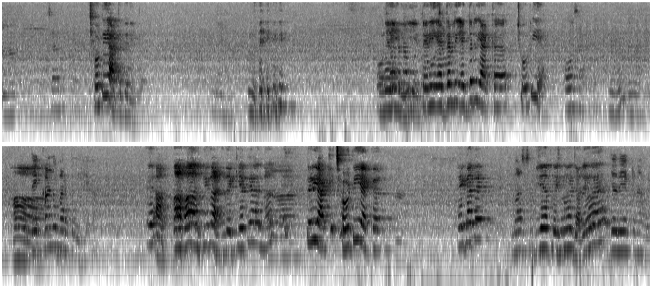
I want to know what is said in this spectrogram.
ਹਾਂ। ਚੱਲ। ਛੋਟੀ ਅੱਖ ਤੇਰੀ। ਨਹੀਂ ਹੋ ਨਹੀਂ ਸਕਦਾ ਨਹੀਂ ਤੇਰੀ ਇਧਰਲੀ ਇਧਰਲੀ ਅੱਖ ਛੋਟੀ ਆ। ਹੋ ਸਕਦਾ ਹਾਂ। ਦੇਖਣ ਨੂੰ ਫ਼ਰਕ ਨਹੀਂ ਹੈਗਾ। ਇਹ ਹਾਂ ਹਾਂ ਨਹੀਂ ਰੱਖ ਦੇਖਿਆ ਧਿਆਨ ਨਾਲ। ਹਾਂ। ਤੇਰੀ ਅੱਖ ਛੋਟੀ ਆ ਇੱਕ। ਇਹ ਕਹਤੇ ਬਸ। ਜੇ ਆਪਰੇਸ਼ਨ ਹੋਇਆ ਜ਼ਿਆਦਾ ਹੋਇਆ? ਹੈ? ਜਦ ਇੱਕ ਨਾ ਹੋਵੇ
